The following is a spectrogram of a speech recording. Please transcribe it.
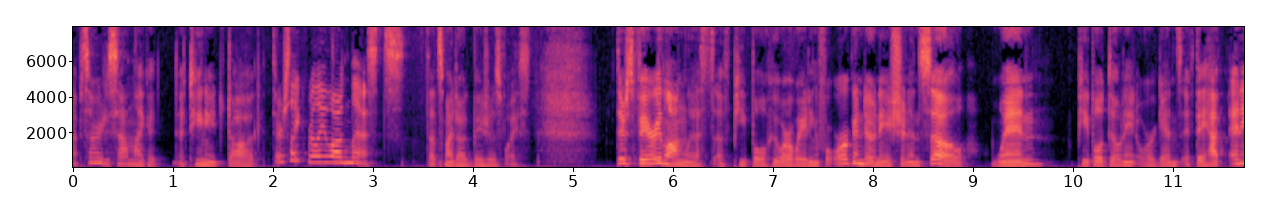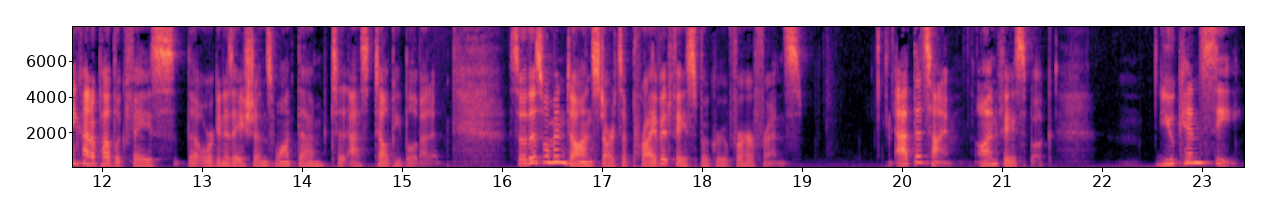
I'm sorry to sound like a, a teenage dog. There's like really long lists. That's my dog Beija's voice. There's very long lists of people who are waiting for organ donation. And so when people donate organs, if they have any kind of public face, the organizations want them to ask, tell people about it. So this woman, Dawn, starts a private Facebook group for her friends. At the time, on Facebook, you can see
